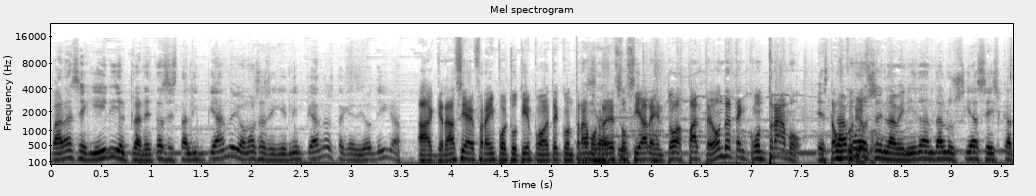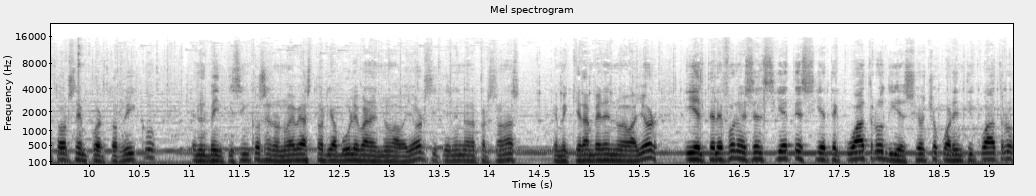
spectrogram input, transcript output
van a seguir y el planeta se está limpiando y vamos a seguir limpiando hasta que Dios diga. Ah, gracias Efraín por tu tiempo. ¿Dónde te encontramos? Redes sociales en todas partes. ¿Dónde te encontramos? Estamos en la avenida Andalucía 614 en Puerto Rico en el 2509 Astoria Boulevard en Nueva York, si tienen a las personas que me quieran ver en Nueva York. Y el teléfono es el 774-1844,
